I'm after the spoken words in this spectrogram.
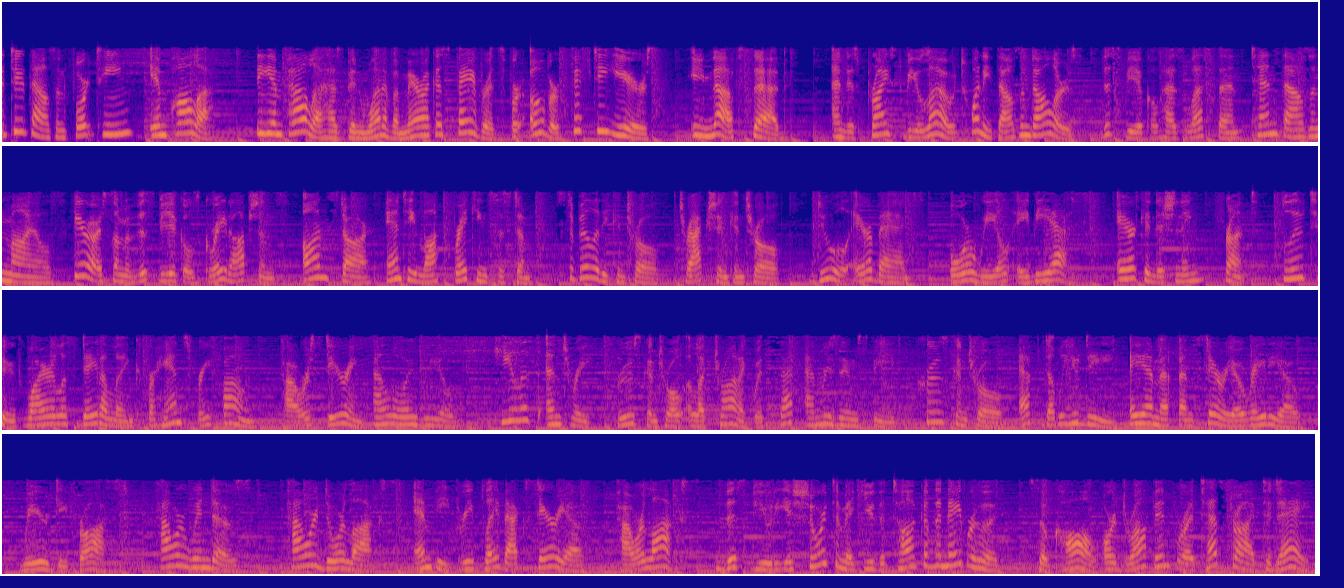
The 2014 Impala. The Impala has been one of America's favorites for over 50 years. Enough said. And is priced below $20,000. This vehicle has less than 10,000 miles. Here are some of this vehicle's great options. OnStar, anti-lock braking system, stability control, traction control, dual airbags, four-wheel ABS, air conditioning, front, Bluetooth wireless data link for hands-free phone, power steering, alloy wheels, keyless entry, cruise control electronic with set and resume speed, cruise control, FWD, AM FM stereo radio, rear defrost, power windows, power door locks, MP3 playback stereo, power locks. This beauty is sure to make you the talk of the neighborhood. So call or drop in for a test drive today.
